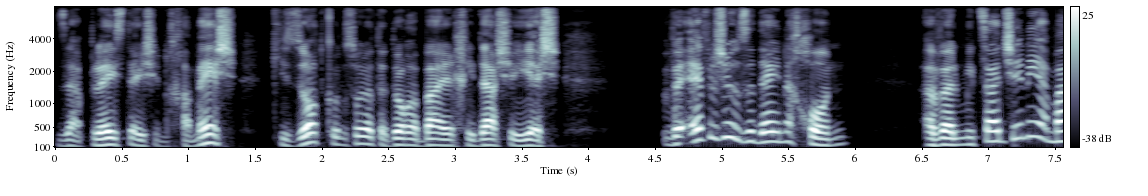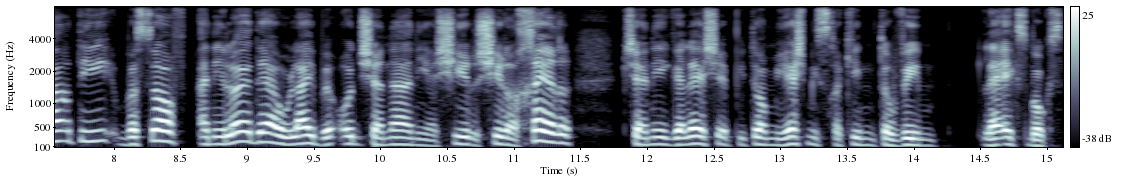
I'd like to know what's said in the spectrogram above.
זה הפלייסטיישן 5, כי זאת קונסולת הדור הבא היחידה שיש. ואיפשהו זה די נכון, אבל מצד שני אמרתי, בסוף, אני לא יודע, אולי בעוד שנה אני אשיר שיר אחר, כשאני אגלה שפתאום יש משחקים טובים לאקסבוקס.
